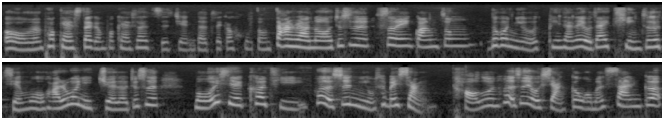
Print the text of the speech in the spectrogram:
哦，我们 podcast 跟 podcast 之间的这个互动，当然哦，就是身为观众，如果你有平常在有在听这个节目的话，如果你觉得就是。某一些课题，或者是你有特别想讨论，或者是有想跟我们三个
